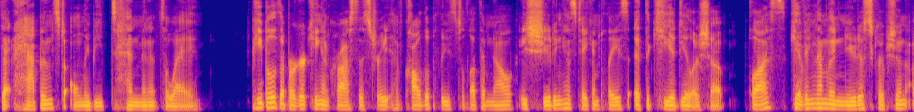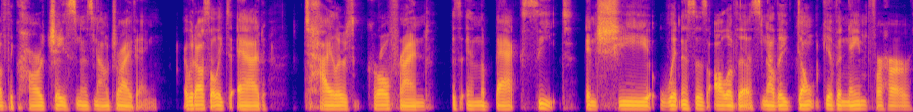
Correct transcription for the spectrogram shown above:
that happens to only be 10 minutes away. People at the Burger King across the street have called the police to let them know a shooting has taken place at the Kia dealership, plus giving them the new description of the car Jason is now driving. I would also like to add Tyler's girlfriend is in the back seat and she witnesses all of this. Now, they don't give a name for her.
